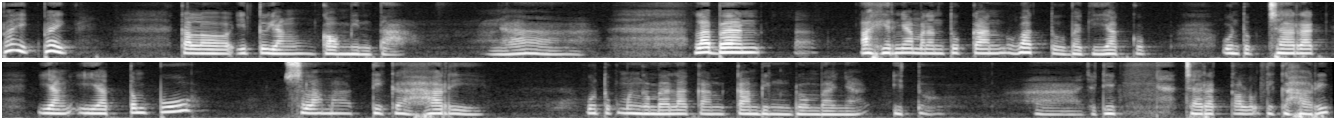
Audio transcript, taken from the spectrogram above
baik, baik kalau itu yang kau minta. Nah, Laban akhirnya menentukan waktu bagi Yakub untuk jarak yang ia tempuh selama tiga hari untuk menggembalakan kambing dombanya itu. Nah, jadi jarak kalau tiga hari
